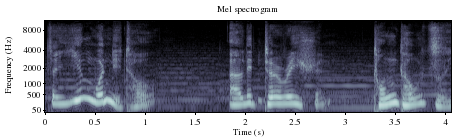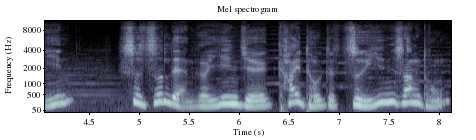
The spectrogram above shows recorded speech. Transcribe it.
在英文里头，alliteration 同头子音是指两个音节开头的子音相同。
